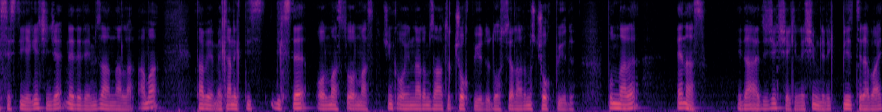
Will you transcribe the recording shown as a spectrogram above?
SSD'ye geçince ne dediğimizi anlarlar. Ama tabi mekanik dis, diskte olmazsa olmaz. Çünkü oyunlarımız artık çok büyüdü. Dosyalarımız çok büyüdü. Bunları en az idare edecek şekilde şimdilik 1 TB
